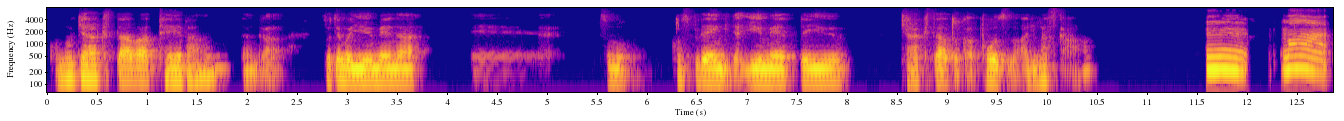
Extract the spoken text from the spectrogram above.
このキャラクターは定番？なんか、とても有名な、えー、そのコスプレ演技で有名っていうキャラクターとかポーズはありますか？うん、まあ、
